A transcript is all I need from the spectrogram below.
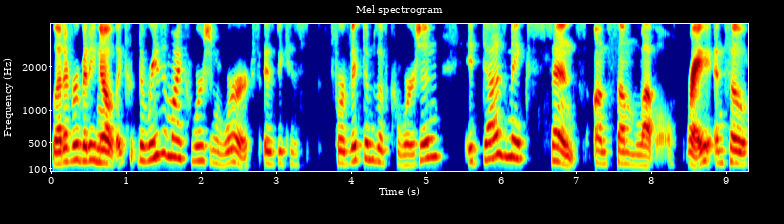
let everybody know like the reason why coercion works is because for victims of coercion, it does make sense on some level, right? And so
